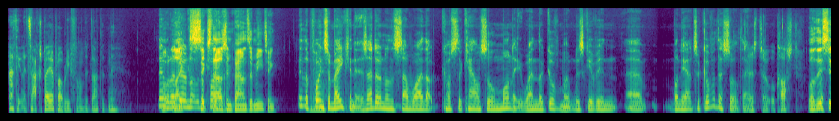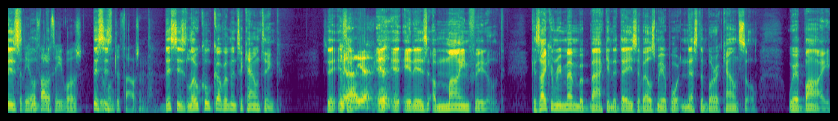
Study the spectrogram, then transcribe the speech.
I think the taxpayer probably funded that, didn't he? No, Well, but I like don't know. six point- thousand pounds a meeting. Yeah, the point I'm making is I don't understand why that cost the council money when the government was giving um, money out to cover this sort of thing. Says total cost. Well, this is to the authority was this two is- hundred thousand. this is local government accounting. So it's Yeah, a- yeah, it- it- it is a minefield because I can remember back in the days of Ellesmere Port and Neston Borough Council, whereby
